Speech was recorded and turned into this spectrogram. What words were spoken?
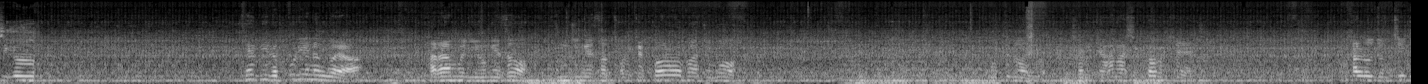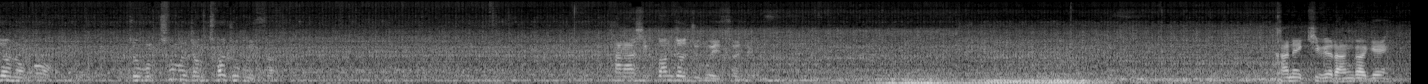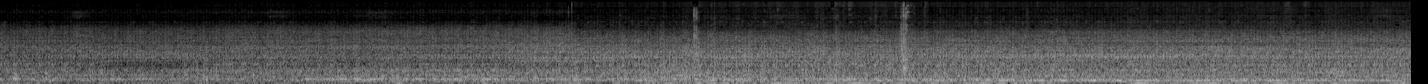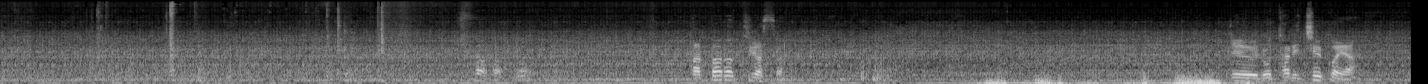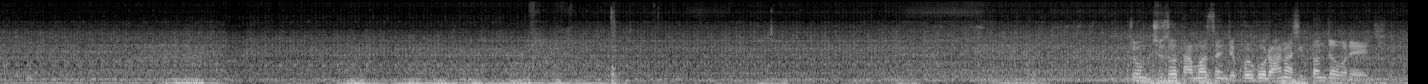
지금 퇴비를 뿌리는 거야. 바람을 이용해서 공중에서 저렇게 떨어가지고 못 들어가서 저렇게 하나씩 떨어뜨려. 칼로 좀 찢어놓고 조금 춤을 좀 춰주고 있어. 하나씩 던져주고 있어 지금. 간에 기별 안 가게 다 떨어뜨렸어. 이제 로타리 칠 거야. 좀 주워 담아서 이제 골고루 하나씩 던져버려야지.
